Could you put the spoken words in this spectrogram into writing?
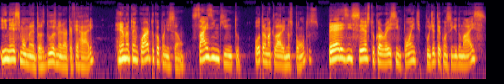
e nesse momento as duas melhor que a Ferrari. Hamilton em quarto com a punição, Sainz em quinto, outra McLaren nos pontos. Pérez em sexto com a Racing Point, podia ter conseguido mais.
